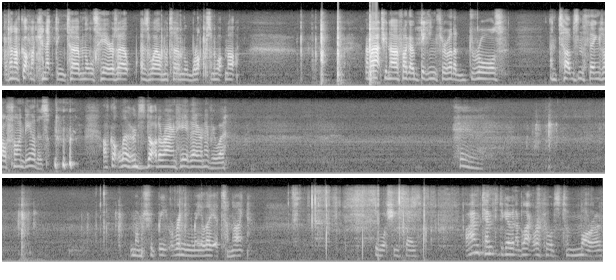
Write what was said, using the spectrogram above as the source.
and then I've got my connecting terminals here as well as well, my terminal blocks and whatnot. And I actually know if I go digging through other drawers and tubs and things, I'll find the others. I've got loads dotted around here, there and everywhere. Mum should be ringing me later tonight see what she says. I am tempted to go into Black Records tomorrow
